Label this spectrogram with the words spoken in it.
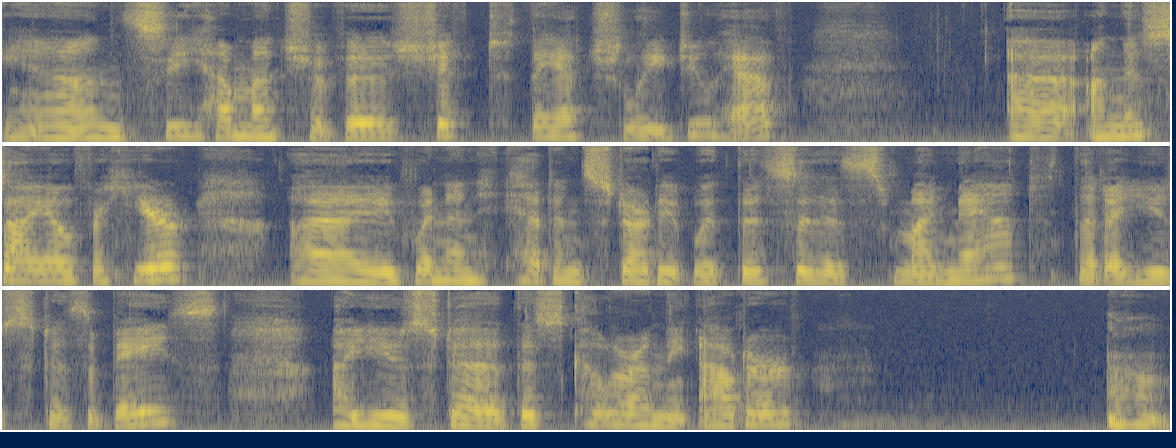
and see how much of a shift they actually do have uh, on this eye over here, I went ahead and started with this is my mat that I used as a base. I used uh, this color on the outer,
